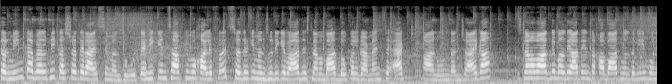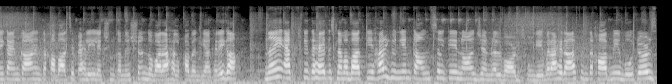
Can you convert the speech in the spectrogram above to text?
तरमीम का बिल भी कसरत राय से मंजूर। तहरीक इंसाफ की मुखालफत, सदर की मंजूरी के बाद इस्लामाबाद लोकल गवर्नमेंट एक्ट कानून बन जाएगा। इस्लामाबाद में बल्दियाती इंतबात मुलतवी होने का इम्कान। इंतबात से पहले इलेक्शन कमीशन दोबारा हल्का बंदियाँ करेगा। नए एक्ट के तहत इस्लामाबाद की हर यूनियन काउंसिल के नौ जनरल वार्ड्स होंगे। बरह रास्त इंतबाब में वोटर्स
